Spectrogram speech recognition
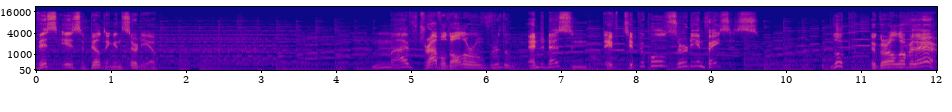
This is a building in Serdio. Mm, I've traveled all over the Endiness, and they've typical Serdian faces. Look, the girl over there.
